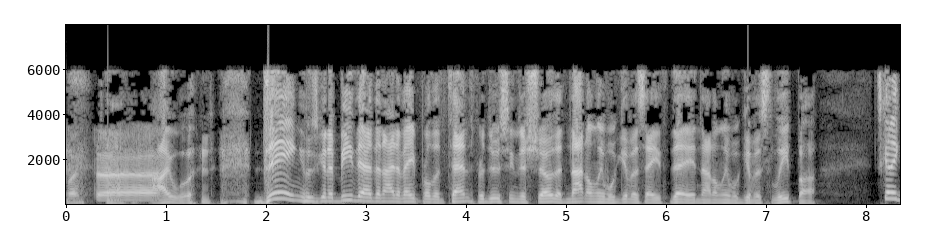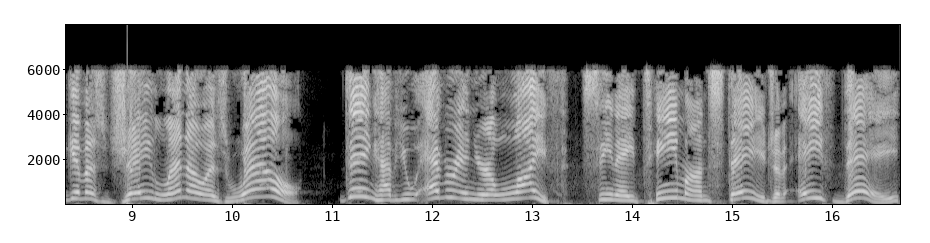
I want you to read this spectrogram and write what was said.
but uh, I would. Ding, who's going to be there the night of April the 10th, producing the show that not only will give us Eighth Day, not only will give us Lipa, it's going to give us Jay Leno as well. Ding, have you ever in your life seen a team on stage of Eighth Day,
